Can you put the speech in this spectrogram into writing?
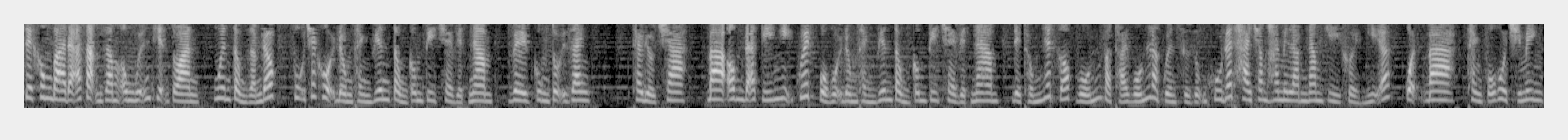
C03 đã tạm giam ông Nguyễn Thiện Toàn, nguyên tổng giám đốc, phụ trách hội đồng thành viên Tổng công ty chè Việt Nam về cùng tội danh. Theo điều tra, ba ông đã ký nghị quyết của hội đồng thành viên Tổng công ty chè Việt Nam để thống nhất góp vốn và thoái vốn là quyền sử dụng khu đất 225 năm Kỳ khởi nghĩa, quận 3, thành phố Hồ Chí Minh.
